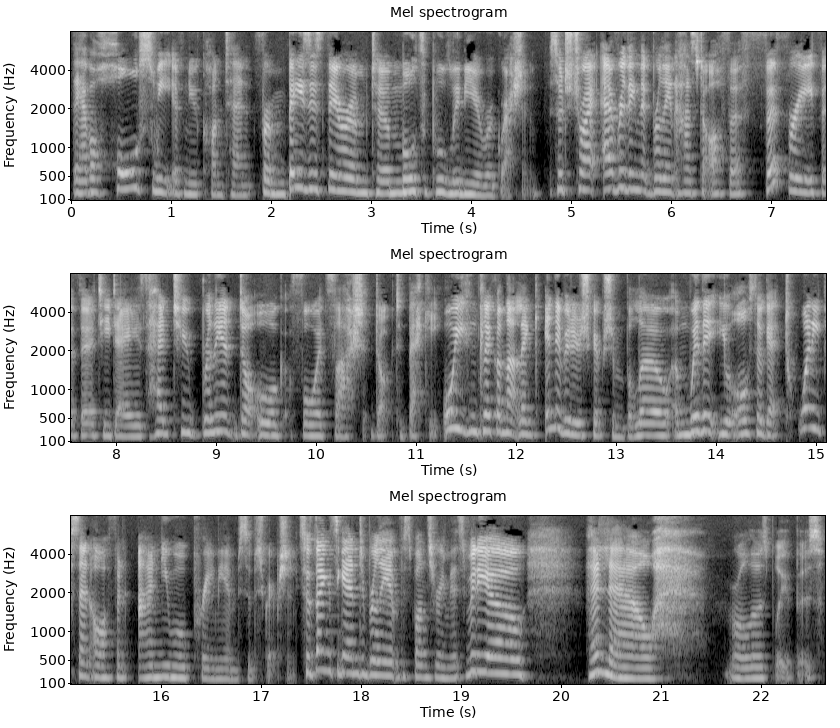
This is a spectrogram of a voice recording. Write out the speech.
They have a whole suite of new content from Bayes' theorem to multiple linear regression. So to try everything that Brilliant has to offer for free for 30 days, head to brilliant.org forward slash Dr. Becky. Or you can click on that link in the video description below, and with it, you'll also get 20% off an annual premium subscription. So thanks again to Brilliant for sponsoring this video. And now, roll those bloopers.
